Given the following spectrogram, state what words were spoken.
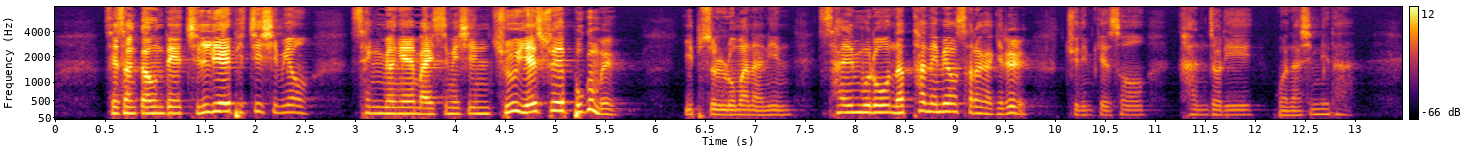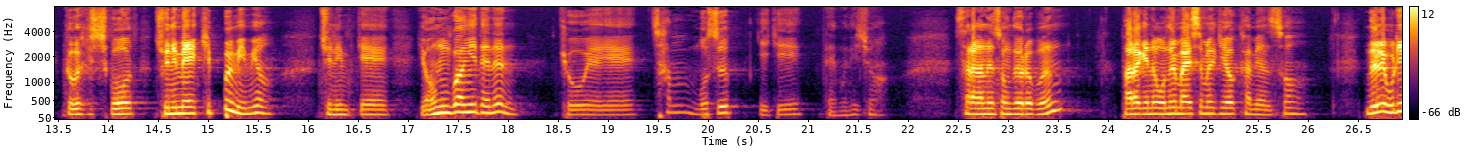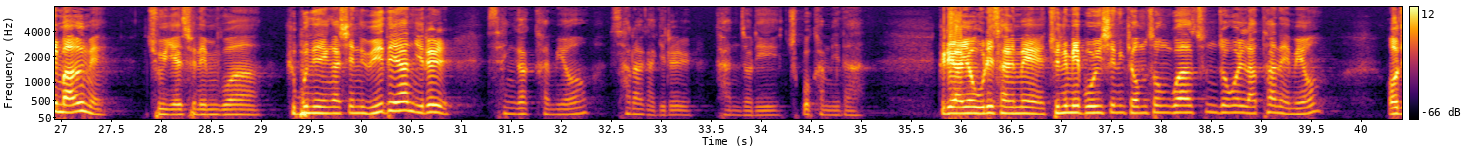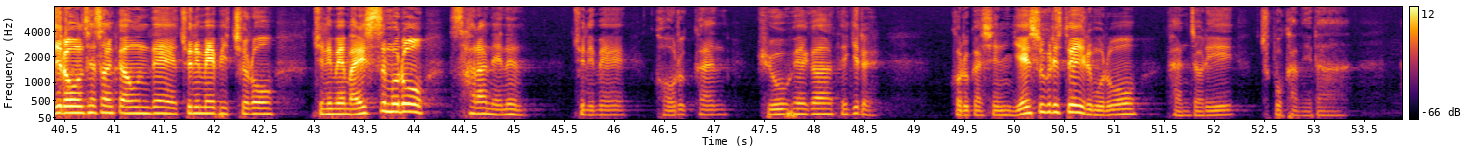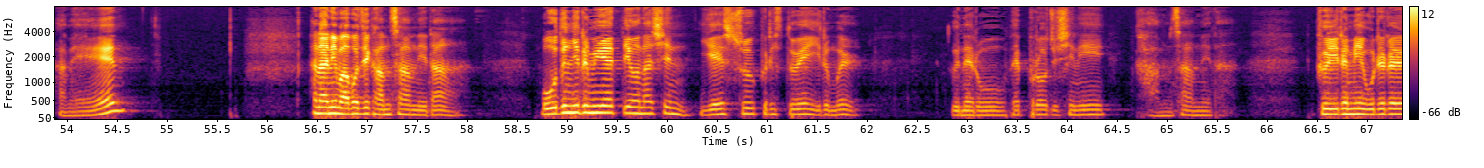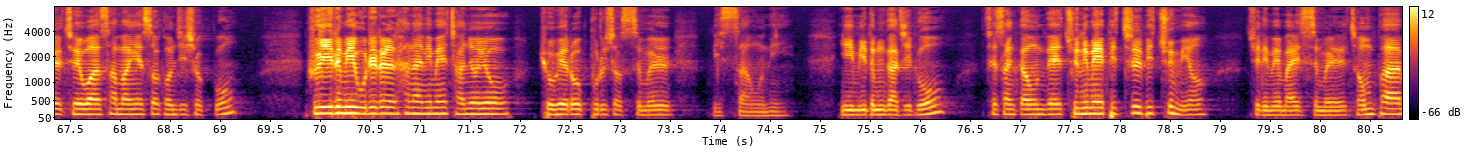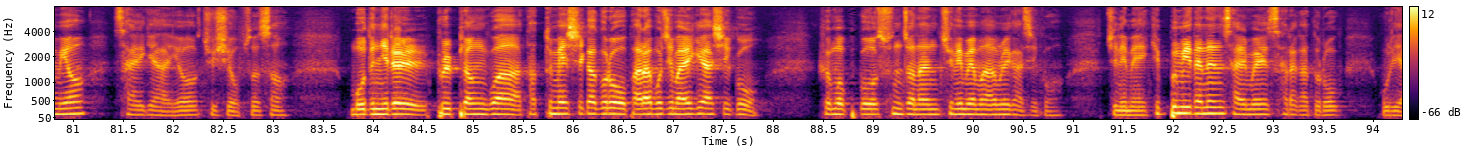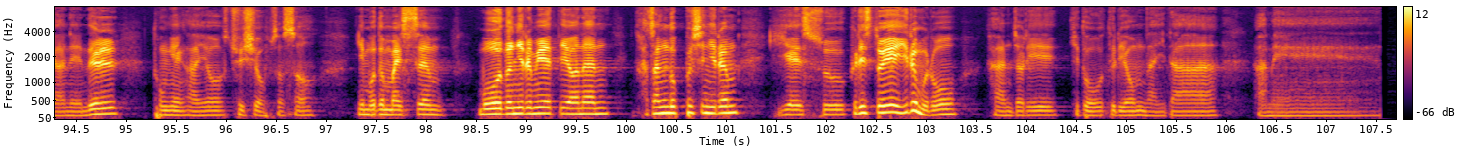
세상 가운데 진리의 빛이시며 생명의 말씀이신 주 예수의 복음을 입술로만 아닌 삶으로 나타내며 살아가기를 주님께서 간절히 원하십니다. 그것이 곧 주님의 기쁨이며 주님께 영광이 되는 교회의 참 모습이기 때문이죠. 사랑하는 성도 여러분, 바라기는 오늘 말씀을 기억하면서 늘 우리 마음에 주 예수님과 그분이 행하신 위대한 일을 생각하며 살아가기를 간절히 축복합니다. 그리하여 우리 삶에 주님이 보이신 겸손과 순종을 나타내며 어지러운 세상 가운데 주님의 빛으로 주님의 말씀으로 살아내는 주님의 거룩한 교회가 되기를 거룩하신 예수 그리스도의 이름으로 간절히 축복합니다. 아멘. 하나님 아버지 감사합니다. 모든 이름 위에 뛰어나신 예수 그리스도의 이름을 은혜로 베풀어 주시니 감사합니다. 그 이름이 우리를 죄와 사망에서 건지셨고 그 이름이 우리를 하나님의 자녀요 교회로 부르셨음을 믿사오니 이 믿음 가지고 세상 가운데 주님의 빛을 비추며 주님의 말씀을 전파하며 살게 하여 주시옵소서. 모든 일을 불평과 다툼의 시각으로 바라보지 말게 하시고 흠없고 순전한 주님의 마음을 가지고 주님의 기쁨이 되는 삶을 살아가도록 우리 안에 늘 동행하여 주시옵소서. 이 모든 말씀 모든 이름 위에 뛰어난 가장 높으신 이름 예수 그리스도의 이름으로 간절히 기도드리옵나이다. 아멘.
